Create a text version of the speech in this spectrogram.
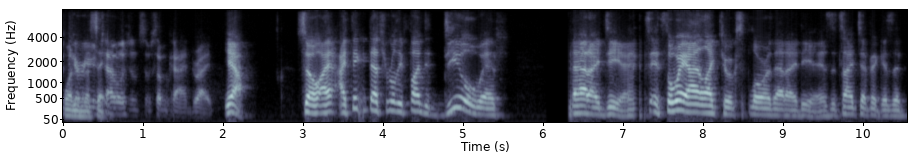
One Superior same. intelligence of some kind, right? Yeah. So I, I think that's really fun to deal with that idea. It's, it's the way I like to explore that idea. Is it scientific? Is it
